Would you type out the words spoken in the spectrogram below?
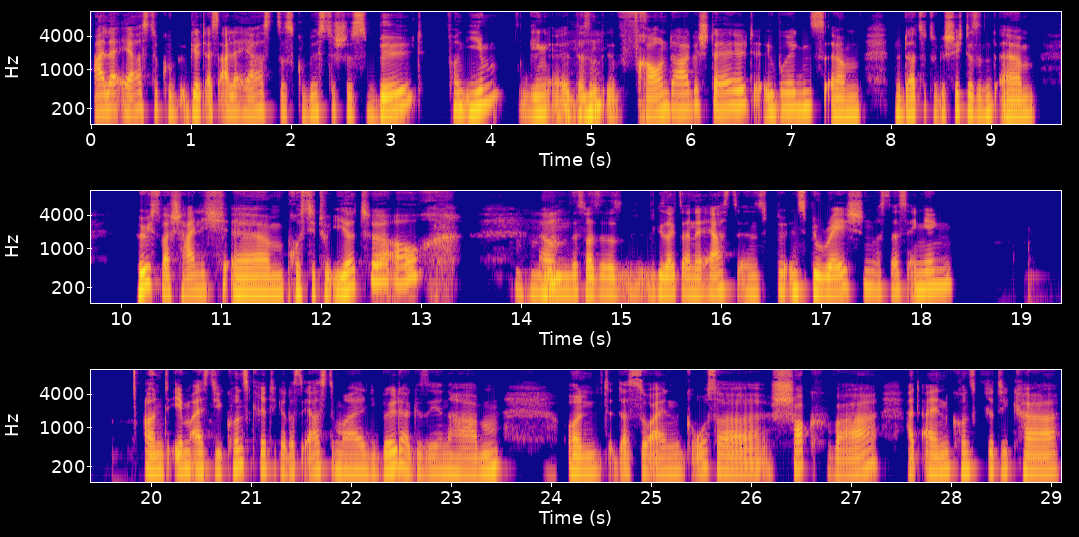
allererste, gilt als allererstes kubistisches Bild von ihm. Ging, äh, mhm. Da sind äh, Frauen dargestellt. Übrigens, ähm, nur dazu zur Geschichte sind ähm, höchstwahrscheinlich ähm, Prostituierte auch. Mhm. Ähm, das war so, wie gesagt, seine erste Inspiration, was das ging. Und eben als die Kunstkritiker das erste Mal die Bilder gesehen haben und das so ein großer Schock war, hat ein Kunstkritiker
